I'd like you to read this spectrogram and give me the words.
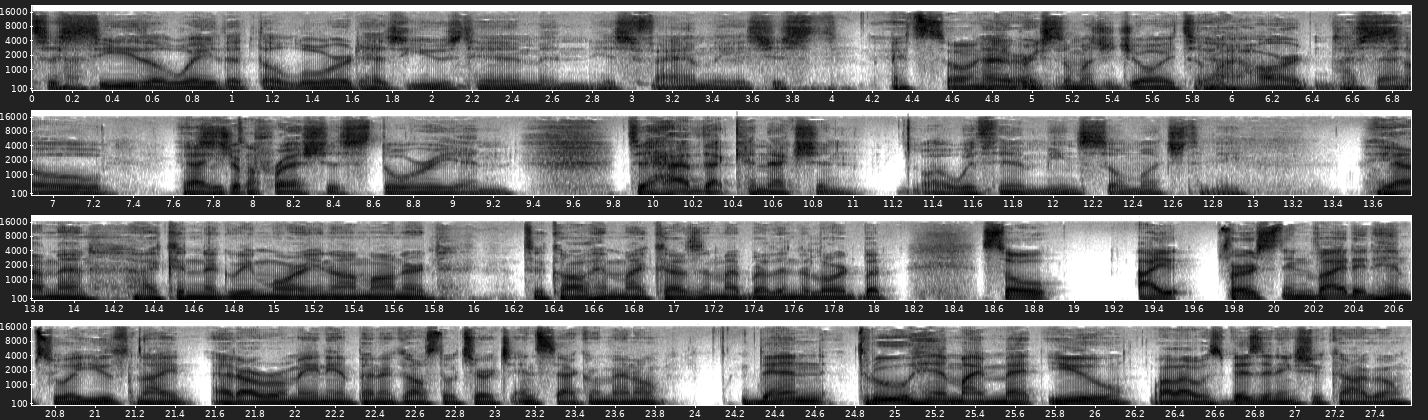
to see the way that the Lord has used him and his family is just it's so it brings so much joy to yeah. my heart and just so yeah, such a precious story and to have that connection uh, with him means so much to me. Yeah, man, I couldn't agree more. You know, I'm honored to call him my cousin, my brother in the Lord. But so I first invited him to a youth night at our Romanian Pentecostal church in Sacramento. Then through him, I met you while I was visiting Chicago.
